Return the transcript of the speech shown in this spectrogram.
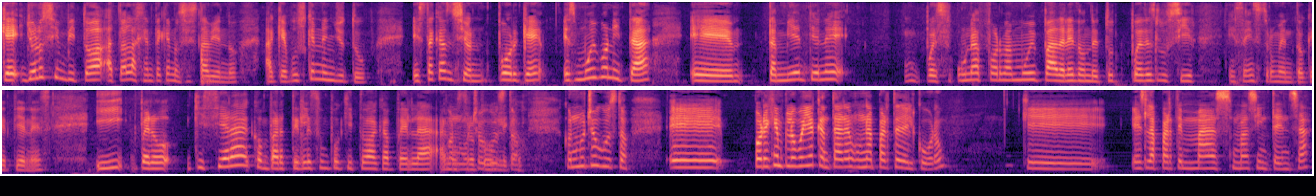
que yo los invito a, a toda la gente que nos está viendo a que busquen en YouTube esta canción porque es muy bonita. eh, también tiene pues una forma muy padre donde tú puedes lucir ese instrumento que tienes. Y, pero quisiera compartirles un poquito a capela a Con nuestro mucho público. gusto. Con mucho gusto. Eh, por ejemplo, voy a cantar una parte del coro, que es la parte más, más intensa.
